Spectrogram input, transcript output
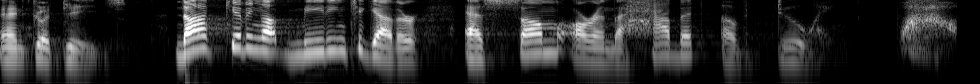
and good deeds. Not giving up meeting together as some are in the habit of doing. Wow.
